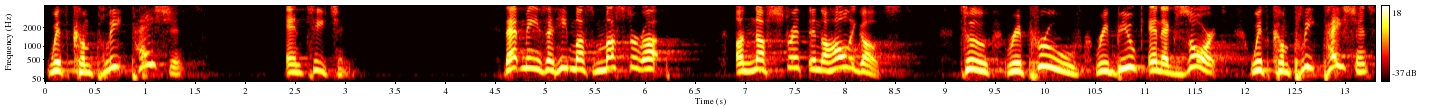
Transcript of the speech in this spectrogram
with complete patience and teaching. That means that he must muster up enough strength in the Holy Ghost to reprove, rebuke, and exhort with complete patience,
